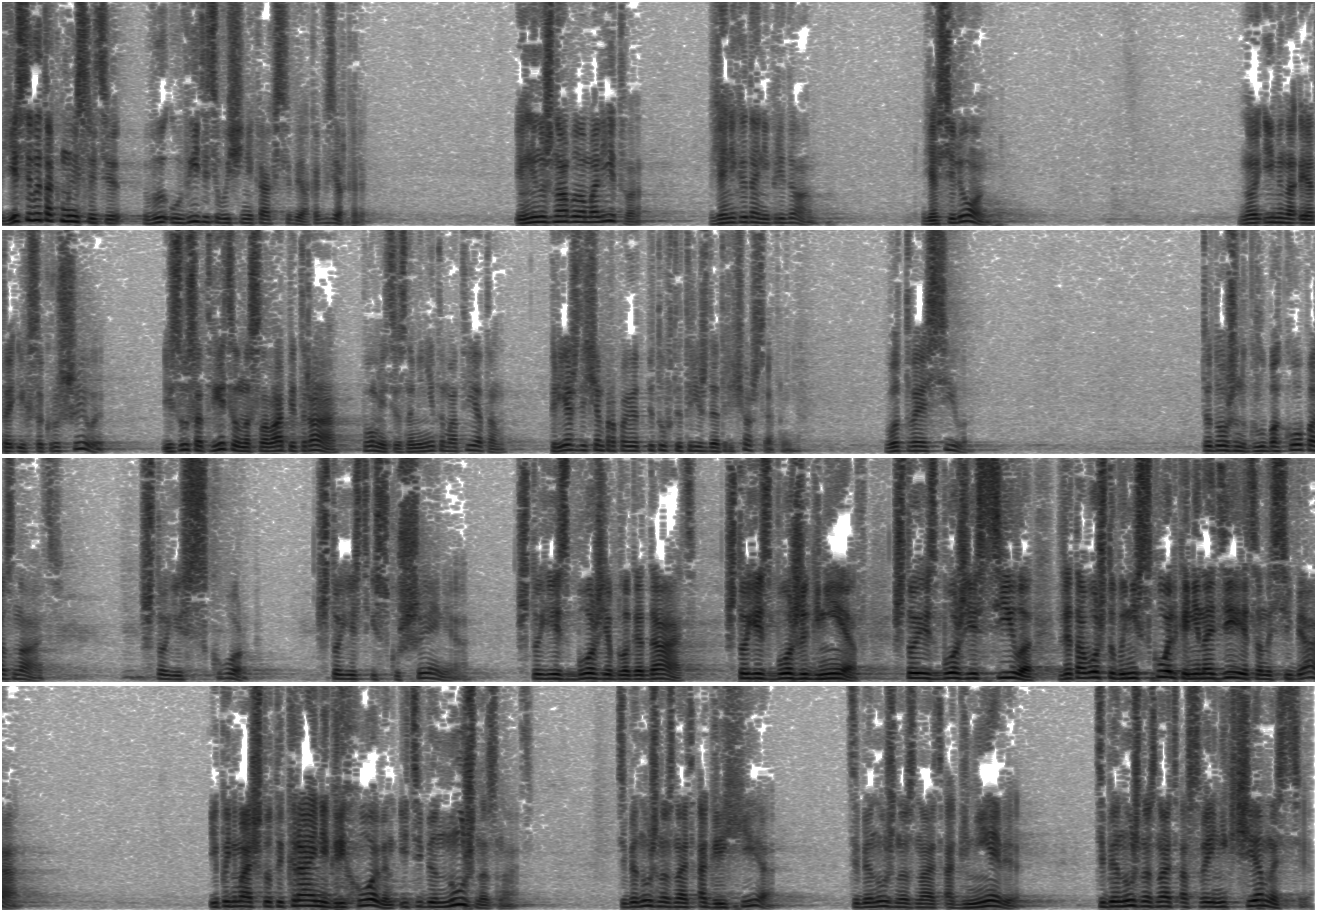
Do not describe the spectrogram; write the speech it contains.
Если вы так мыслите, вы увидите в учениках себя, как в зеркале. Им не нужна была молитва. Я никогда не предам. Я силен. Но именно это их сокрушило. Иисус ответил на слова Петра, помните, знаменитым ответом, «Прежде чем пропоет петух, ты трижды отречешься от меня». Вот твоя сила. Ты должен глубоко познать, что есть скорбь, что есть искушение, что есть Божья благодать, что есть Божий гнев, что есть Божья сила для того, чтобы нисколько не надеяться на себя и понимать, что ты крайне греховен, и тебе нужно знать. Тебе нужно знать о грехе, тебе нужно знать о гневе, тебе нужно знать о своей никчемности,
